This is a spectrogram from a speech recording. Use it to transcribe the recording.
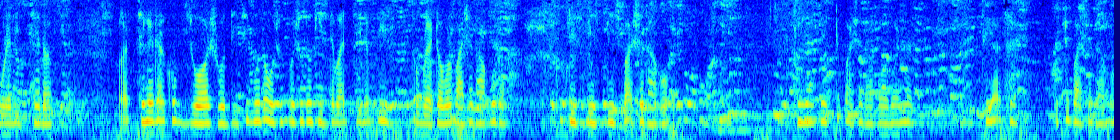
করে দিচ্ছে না। আর ছেলেটার খুব জ্বর, সর্দি, ঠিক মতো ওষুধ ফষুধও কিনতে পারছি না। প্লিজ তোমরা একটু আমার পাশে থাকো না। প্লিজ প্লিজ প্লিজ পাশে থাকো। ঠিক আছে, একটু পাশে থাকো হ্যাঁ ঠিক আছে, একটু পাশে থাকো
